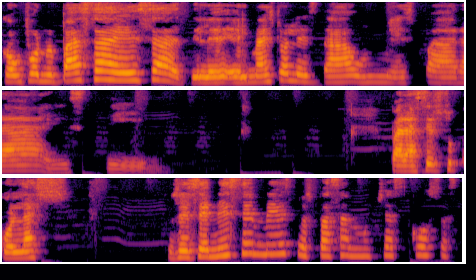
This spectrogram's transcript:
conforme pasa esa, el maestro les da un mes para este para hacer su collage. Entonces, en ese mes, pues pasan muchas cosas.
